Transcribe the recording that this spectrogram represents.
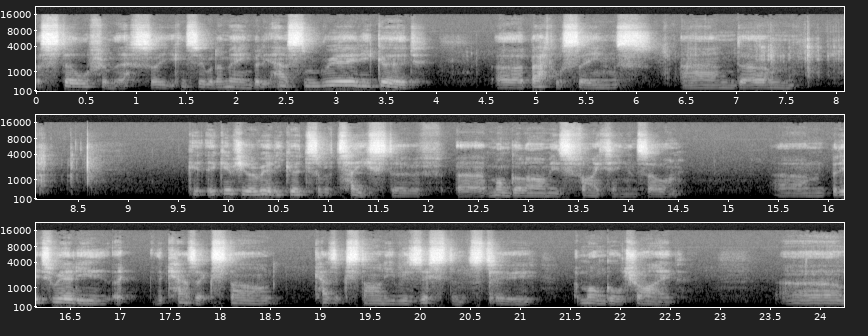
a still from this so you can see what I mean, but it has some really good uh, battle scenes and um, it gives you a really good sort of taste of uh, Mongol armies fighting and so on. Um, but it's really a, the Kazakhstan Kazakhstani resistance to a Mongol tribe. Um,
